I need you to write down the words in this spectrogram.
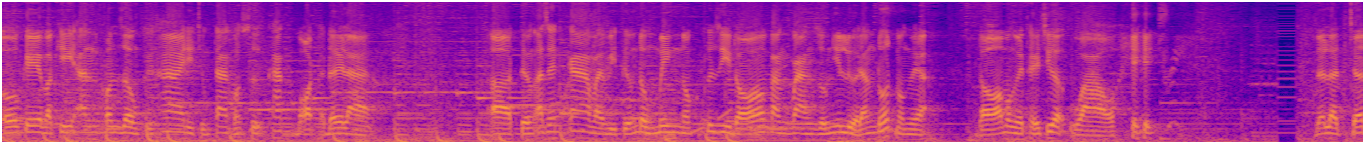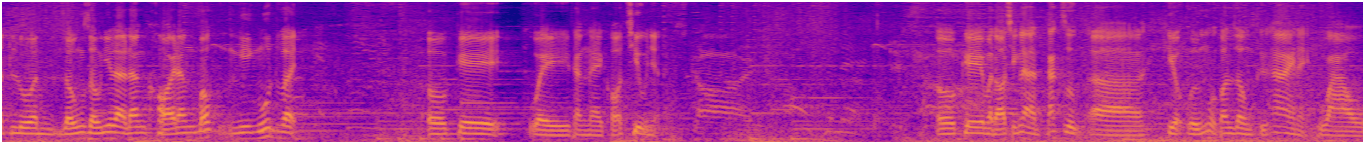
Ok, và khi ăn con rồng thứ hai thì chúng ta có sự khác bọt ở đây là Ờ, tướng Azenka và vị tướng đồng minh nó có cái gì đó vàng vàng giống như lửa đang đốt mọi người ạ đó mọi người thấy chưa wow rất là chất luôn giống giống như là đang khói đang bốc nghi ngút vậy ok quầy thằng này khó chịu nhỉ Ok và đó chính là tác dụng uh, hiệu ứng của con rồng thứ hai này. Wow.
